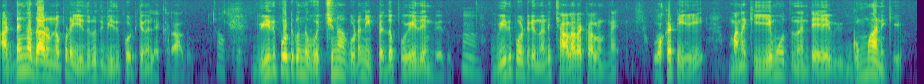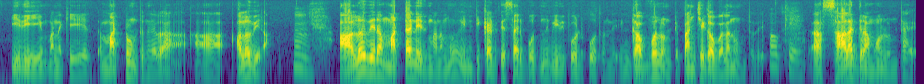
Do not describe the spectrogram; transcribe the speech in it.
అడ్డంగా దారి ఉన్నప్పుడు ఎదురుది వీధి పోటు కింద లెక్క రాదు. ఓకే. వీధి పోటు కింద వచ్చినా కూడా నీకు పెద్ద పోయేదేం లేదు. వీధి పోటు కింద అంటే చాలా రకాలు ఉన్నాయి. ఒకటి మనకి ఏమవుతుందంటే గుమ్మానికి ఇది మనకి మట్ట ఉంటుంది కదా అలోవెరా. మ్మ్. ఆ అలోవెరా మట్ట అనేది మనము ఇంటికి కడితే సరిపోతుంది వీధి పోటు పోతుంది. గవ్వలు ఉంటాయి పంచగవ్వలు అని ఉంటుంది. ఓకే. ఆ సాలగ్రామాలు ఉంటాయి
